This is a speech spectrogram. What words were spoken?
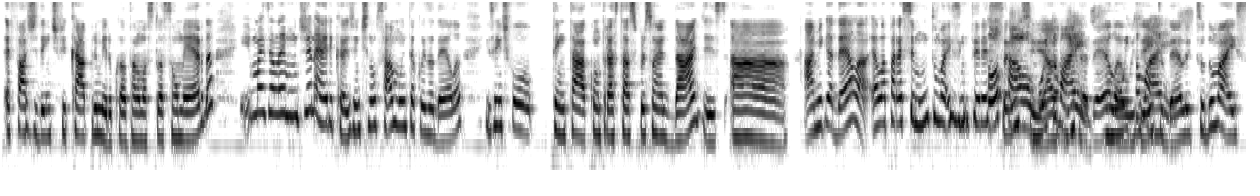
é fácil de identificar, primeiro, porque ela tá numa situação merda, e, mas ela é muito genérica, a gente não sabe muita coisa dela. E se a gente for tentar contrastar as personalidades, a, a amiga dela, ela parece ser muito mais interessante. Total, muito a mais, vida dela, o jeito mais. dela e tudo mais.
